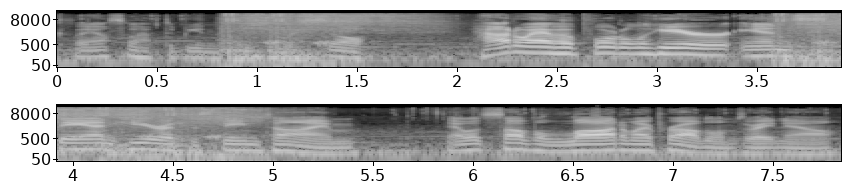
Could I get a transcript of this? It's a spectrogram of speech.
Cause I also have to be in the center myself. How do I have a portal here, and stand here at the same time? That would solve a lot of my problems right now.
